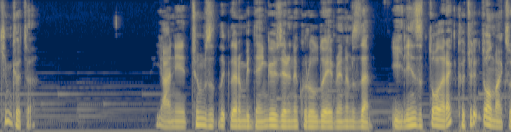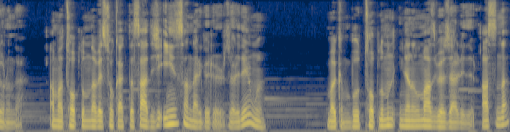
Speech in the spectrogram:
kim kötü? Yani tüm zıtlıkların bir denge üzerine kurulduğu evrenimizde iyiliğin zıttı olarak kötülük de olmak zorunda. Ama toplumda ve sokakta sadece iyi insanlar görüyoruz öyle değil mi? Bakın bu toplumun inanılmaz bir özelliğidir. Aslında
